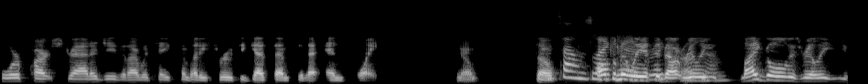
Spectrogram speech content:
four part strategy that I would take somebody through to get them to that end point. You know, so it sounds like ultimately it's about program. really, my goal is really you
